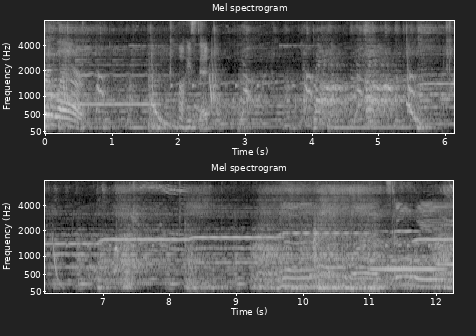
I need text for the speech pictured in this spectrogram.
Everywhere! Oh, he's dead. What's going on?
